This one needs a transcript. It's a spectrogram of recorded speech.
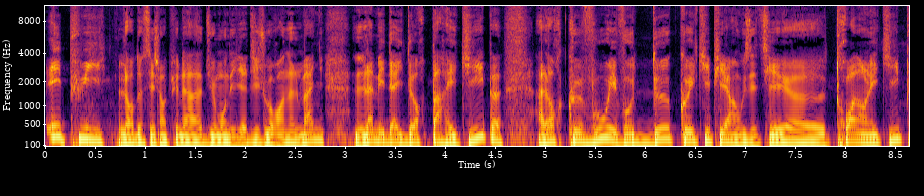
Et puis, lors de ces championnats du monde il y a dix jours en Allemagne, la médaille d'or par équipe. Alors que vous et vos deux coéquipiers, hein, vous étiez trois dans l'équipe,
